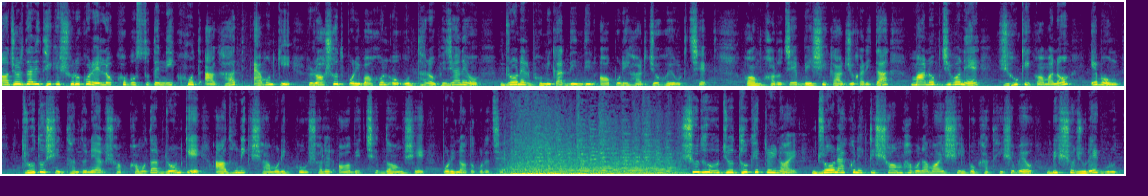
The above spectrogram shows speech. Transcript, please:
নজরদারি থেকে শুরু করে লক্ষ্যবস্তুতে নিখুঁত আঘাত, এমনকি রসদ পরিবহন ও উদ্ধার অভিযানেও ড্রোনের ভূমিকা দিন দিন অপরিহার্য হয়ে উঠছে। কম খরচে বেশি কার্যকারিতা, মানব জীবনের ঝুঁকি কমানো এবং দ্রুত সিদ্ধান্ত নেওয়ার সক্ষমতা ড্রোনকে আধুনিক সামরিক কৌশলের অবিচ্ছেদ্য অংশে পরিণত করেছে। শুধু যুদ্ধক্ষেত্রেই নয়, ড্রোন এখন একটি সম্ভাবনাময় শিল্প খাত হিসেবেও বিশ্বজুড়ে গুরুত্ব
